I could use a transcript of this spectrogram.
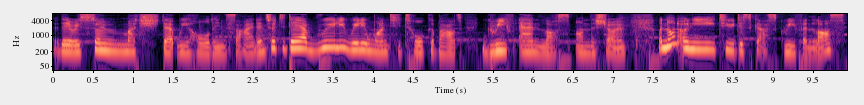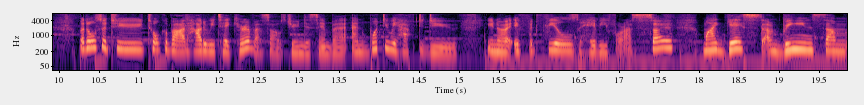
There is so much that we hold inside. And so today I really, really want to talk about grief and loss on the show. But not only to discuss grief and loss, but also to talk about how do we take care of ourselves during December and what do we have to do, you know, if it feels heavy for us. So, my guest, I'm bringing some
